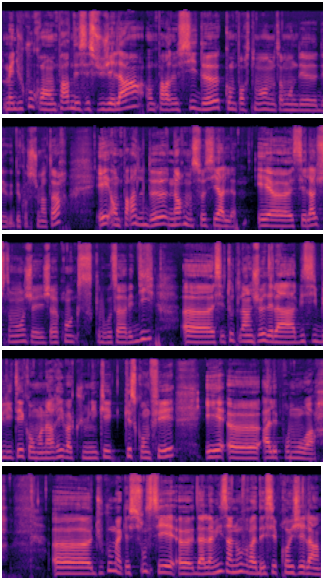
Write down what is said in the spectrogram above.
Mais du coup, quand on parle de ces sujets-là, on parle aussi de comportement, notamment des de, de consommateurs, et on parle de normes sociales. Et euh, c'est là, justement, je, je réponds à ce que vous avez dit, euh, c'est tout l'enjeu de la visibilité, comment on arrive à communiquer qu'est-ce qu'on fait et euh, à les promouvoir. Du coup, ma question, c'est dans la mise en œuvre de ces projets-là,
